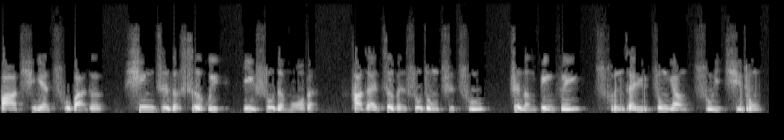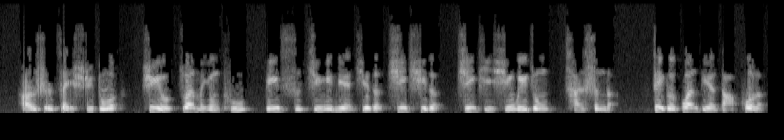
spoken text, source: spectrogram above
八七年出版的《心智的社会》一书的模本。他在这本书中指出。智能并非存在于中央处理器中，而是在许多具有专门用途、彼此紧密连接的机器的集体行为中产生的。这个观点打破了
